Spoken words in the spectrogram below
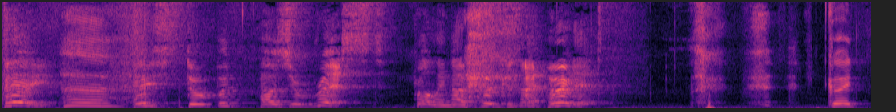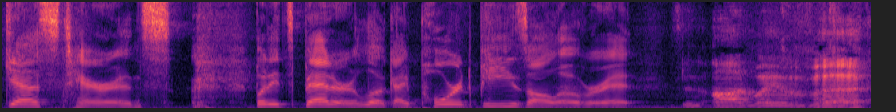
Hey, hey, stupid. How's your wrist? Probably not good because I hurt it. Good guess, Terrence. But it's better. Look, I poured peas all over it. It's an odd way of. Uh,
